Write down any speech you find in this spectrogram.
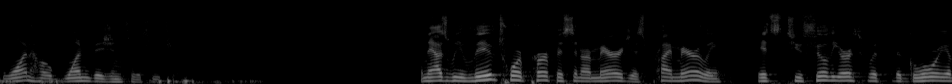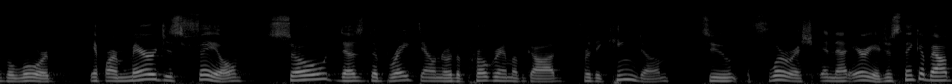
one hope, one vision for the future. And as we live toward purpose in our marriages, primarily, it's to fill the earth with the glory of the Lord. If our marriages fail, so does the breakdown or the program of God for the kingdom to flourish in that area. Just think about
